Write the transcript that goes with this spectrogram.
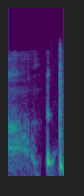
now.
